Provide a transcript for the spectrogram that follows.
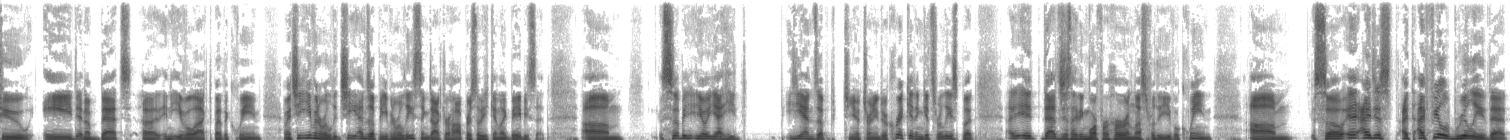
to aid and abet uh, an evil act by the queen. I mean, she even rele- she ends up even releasing Doctor Hopper so he can like babysit. Um, so you know, yeah, he he ends up you know turning into a cricket and gets released, but it that's just I think more for her and less for the evil queen. Um, so it, I just I I feel really that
